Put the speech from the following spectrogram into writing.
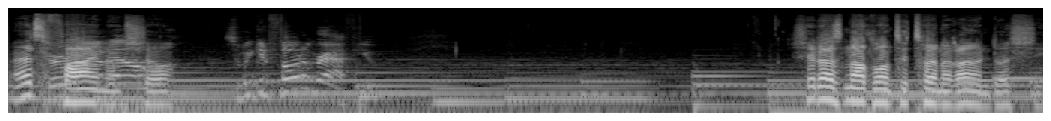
That's Turn fine, I'm Al, sure. So we can photograph you. She does not want to turn around, does she?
